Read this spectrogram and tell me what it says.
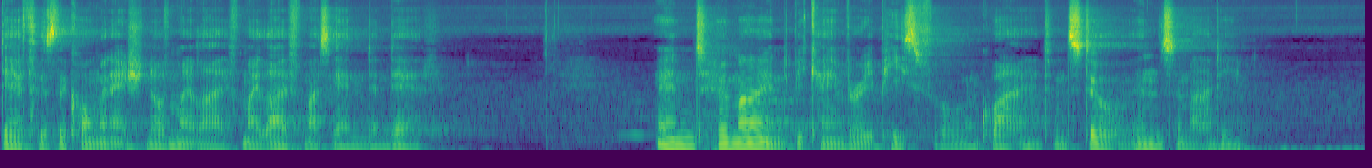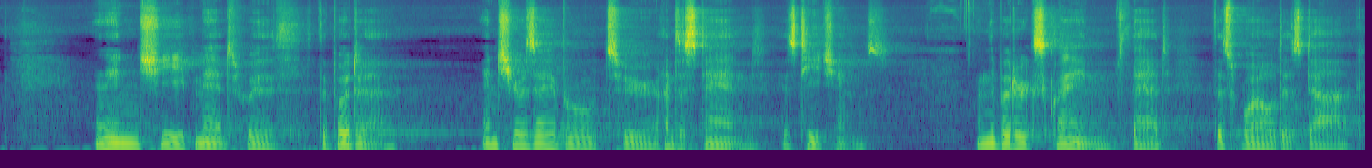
Death is the culmination of my life. My life must end in death. And her mind became very peaceful and quiet and still in samadhi. And then she met with the Buddha and she was able to understand his teachings. And the Buddha explained that this world is dark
